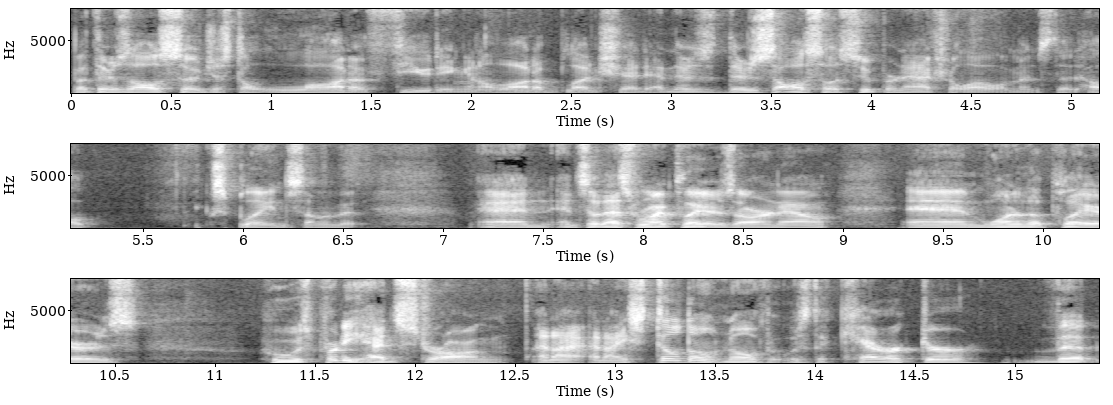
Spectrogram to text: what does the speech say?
but there's also just a lot of feuding and a lot of bloodshed, and there's there's also supernatural elements that help explain some of it, and and so that's where my players are now, and one of the players who was pretty headstrong, and I and I still don't know if it was the character that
